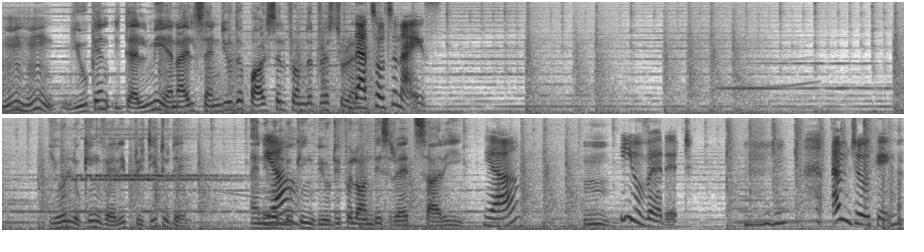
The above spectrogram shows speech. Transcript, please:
Mm-hmm. You can tell me and I'll send you the parcel from that restaurant. That's also nice. You're looking very pretty today. And Yeah. you're looking beautiful on this red sari. Yeah? Mm. You wear it. I'm joking.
